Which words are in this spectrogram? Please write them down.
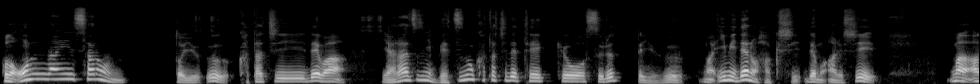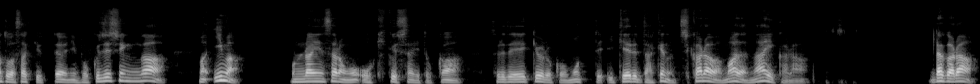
このオンラインサロンという形では、やらずに別の形で提供するっていう、まあ意味での白紙でもあるし、まああとはさっき言ったように僕自身が、まあ今、オンラインサロンを大きくしたりとか、それで影響力を持っていけるだけの力はまだないから、だから、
